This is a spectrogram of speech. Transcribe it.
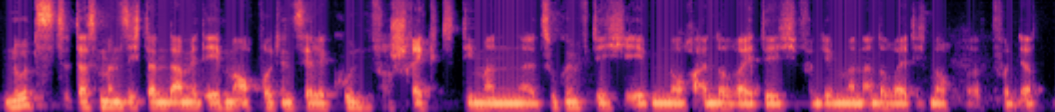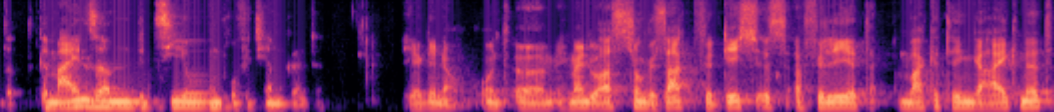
nutzt, dass man sich dann damit eben auch potenzielle Kunden verschreckt, die man äh, zukünftig eben noch anderweitig, von denen man anderweitig noch von der gemeinsamen Beziehung profitieren könnte. Ja, genau. Und ähm, ich meine, du hast schon gesagt, für dich ist Affiliate Marketing geeignet.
